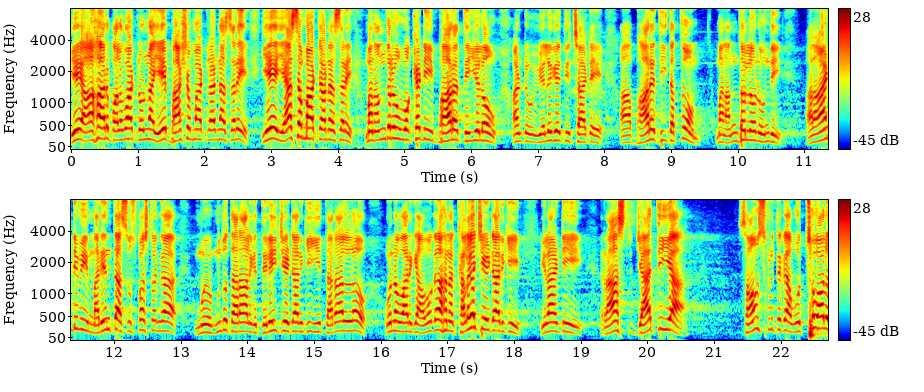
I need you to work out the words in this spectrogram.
ఏ ఆహారపు అలవాట్లు ఉన్నా ఏ భాష మాట్లాడినా సరే ఏ యాస మాట్లాడినా సరే మనందరం ఒక్కటి భారతీయులం అంటూ వెలుగెత్తి చాటే ఆ భారతీయతత్వం మన అందరిలోనూ ఉంది. అలాంటివి మరింత సుస్పష్టంగా ము- ముందు తరాలకి తెలియజేయడానికి ఈ తరాల్లో ఉన్న వారికి అవగాహన కలగ చేయడానికి ఇలాంటి రాష్ట్ర జాతీయ సాంస్కృతిక ఉత్సవాలు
